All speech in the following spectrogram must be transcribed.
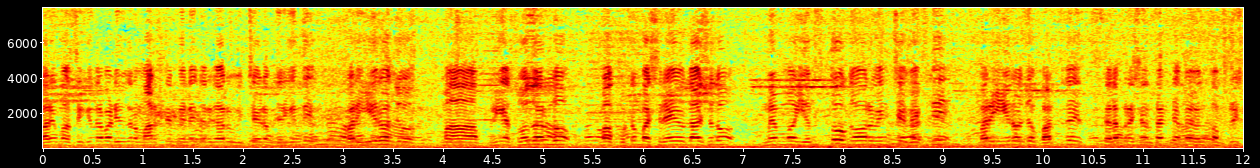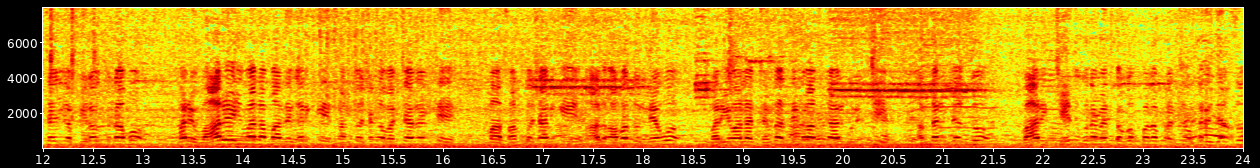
మరి మా సికింద్రాబాద్ డివిజన్ మార్కెటింగ్ మేనేజర్ గారు ఇచ్చేయడం జరిగింది. మరి ఈరోజు మా ప్రియ సోదరులు మా కుటుంబ శ్రేయోల్లాసులు మేము ఎంతో గౌరవించే వ్యక్తి. మరి ఈరోజు బర్త్డే సెలబ్రేషన్స్ అంటే మేము ఎంతో ప్రిస్టేజ్గా ఫీల్ అవుతున్నాము. మరి వారే ఇవాళ మా దగ్గరికి సంతోషంగా వచ్చారంటే మా సంతోషానికి అవధులు లేవు. మరి ఇవాళ చంద్ర శ్రీనివాస్ గారి గురించి అందరికీ తెలుసు. వారి చేతిగుణం ఎంత గొప్పదో ప్రతి ఒక్కరికి తెలుసు.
